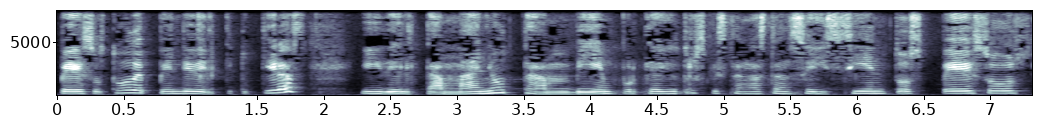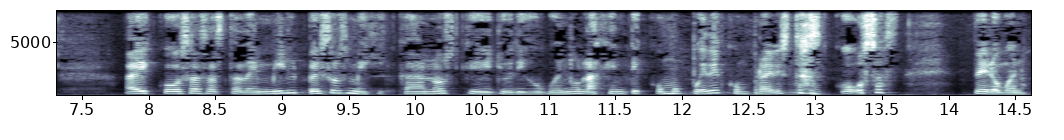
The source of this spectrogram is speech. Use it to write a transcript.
pesos. Todo depende del que tú quieras y del tamaño también, porque hay otros que están hasta en 600 pesos. Hay cosas hasta de mil pesos mexicanos que yo digo, bueno, la gente cómo puede comprar estas cosas. Pero bueno,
